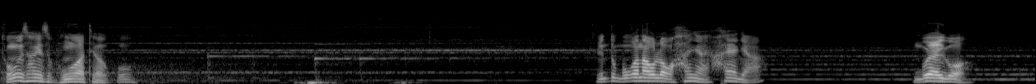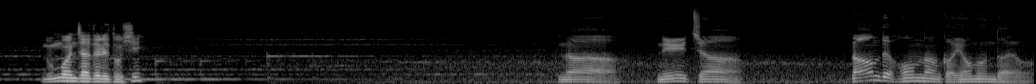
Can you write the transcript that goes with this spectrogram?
동영상에서 본 것 같아갖고. 또 뭐가 나오려고 하냐 하야냐? 뭐야 이거? 눈먼 자들의 도시? なあ兄ちゃんなんで本なんか読むんだよ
